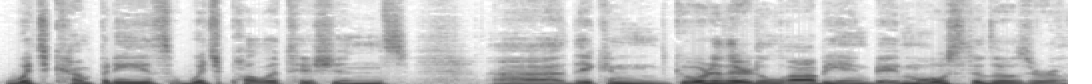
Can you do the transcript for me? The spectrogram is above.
which companies, which politicians. Uh, they can go to their lobbying. Most of those are,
